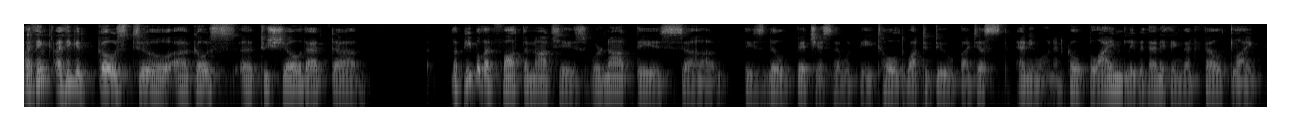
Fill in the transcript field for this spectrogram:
I think. I think it goes to uh, goes uh, to show that uh, the people that fought the Nazis were not these uh, these little bitches that would be told what to do by just anyone and go blindly with anything that felt like,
